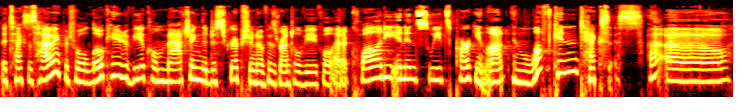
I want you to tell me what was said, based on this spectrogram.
the Texas Highway Patrol located a vehicle matching the description of his rental vehicle at a Quality Inn and Suites parking lot in Lufkin, Texas. Uh oh.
